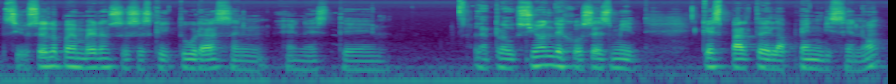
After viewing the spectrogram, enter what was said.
si ustedes lo pueden ver en sus escrituras, en, este, la traducción de José Smith, que es parte del apéndice, ¿no?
